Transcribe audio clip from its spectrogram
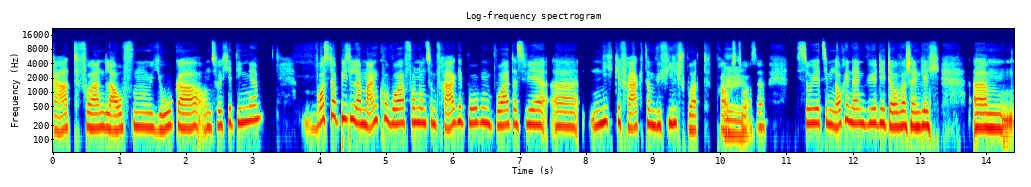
Radfahren, Laufen, Yoga und solche Dinge. Was da ein bisschen ein Manko war von unserem Fragebogen, war, dass wir äh, nicht gefragt haben, wie viel Sport brauchst mhm. du. Also so jetzt im Nachhinein würde ich da wahrscheinlich ähm,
